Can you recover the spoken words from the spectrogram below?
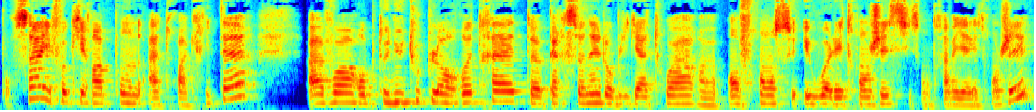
Pour ça, il faut qu'ils répondent à trois critères avoir obtenu toute leur retraite personnelle obligatoire en France et ou à l'étranger s'ils ont travaillé à l'étranger,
